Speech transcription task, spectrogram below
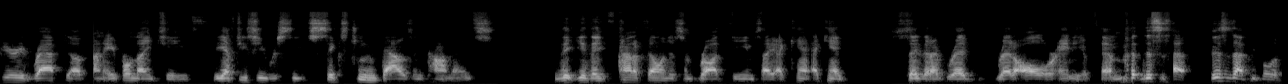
period wrapped up on April 19th. The FTC received 16,000 comments. They, they kind of fell into some broad themes. I, I can't I can't say that I've read read all or any of them, but this is how this is how people have,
